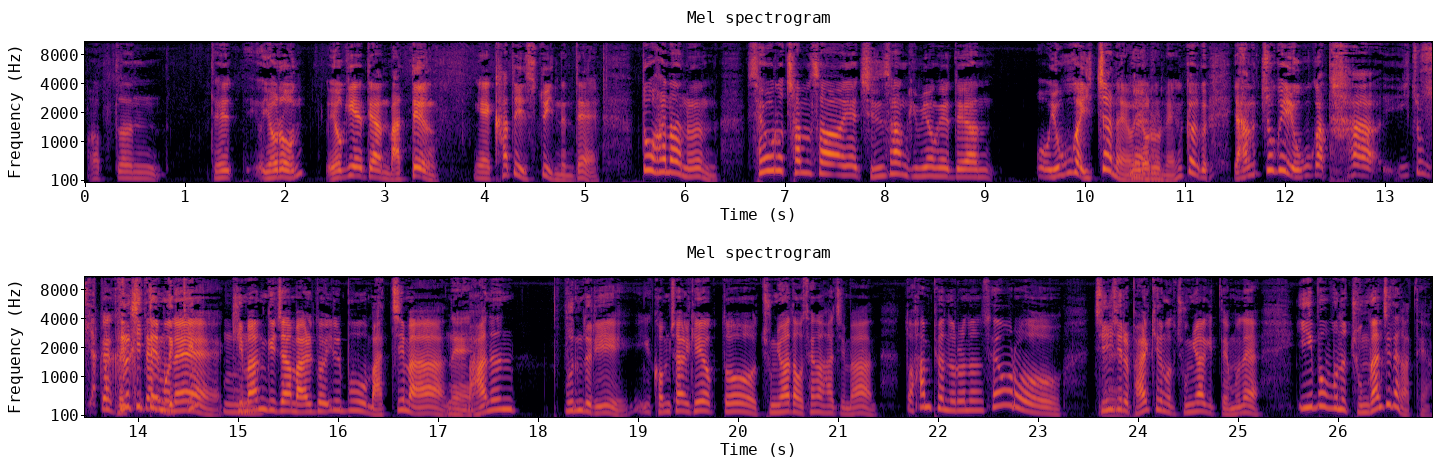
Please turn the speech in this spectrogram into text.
어떤 대- 여론 여기에 대한 맞대응의 카드일 수도 있는데 또 하나는 세월호 참사의 진상 규명에 대한 어, 요구가 있잖아요 네. 여론에. 그러니까 그 양쪽의 요구가 다 좀 약간 그러니까 그렇기 때문에? 음. 김한 기자 말도 일부 맞지만 네. 많은 분들이 이 검찰 개혁도 중요하다고 생각하지만 또 한편으로는 세월호 진실을 네. 밝히는 것도 중요하기 때문에 이 부분은 중간지대 같아요.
